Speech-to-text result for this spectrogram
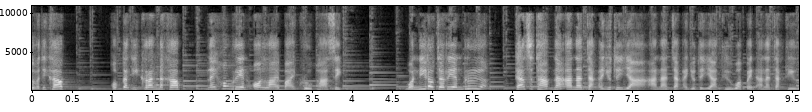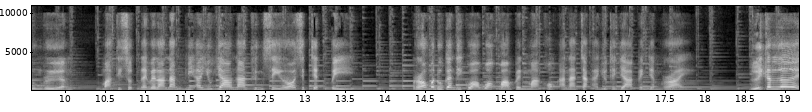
สวัสดีครับ พบกันอีกครั้งนะครับ ในห้องเรียนออนไลน์บายครูภาสิก วันนี้เราจะเรียนเรื่องการสถาปนาอาณาจักรอยุธยา อาณาจักรอยุธยาถือว่าเป็นอาณาจักรที่รุ่งเรือง มากที่สุดในเวลานั้นมีอายุยาวนานถึง 417 ปี เรามาดูกันดีกว่าว่าความเป็นมาของอาณาจักรอยุธยาเป็นอย่างไรลุยกันเลย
